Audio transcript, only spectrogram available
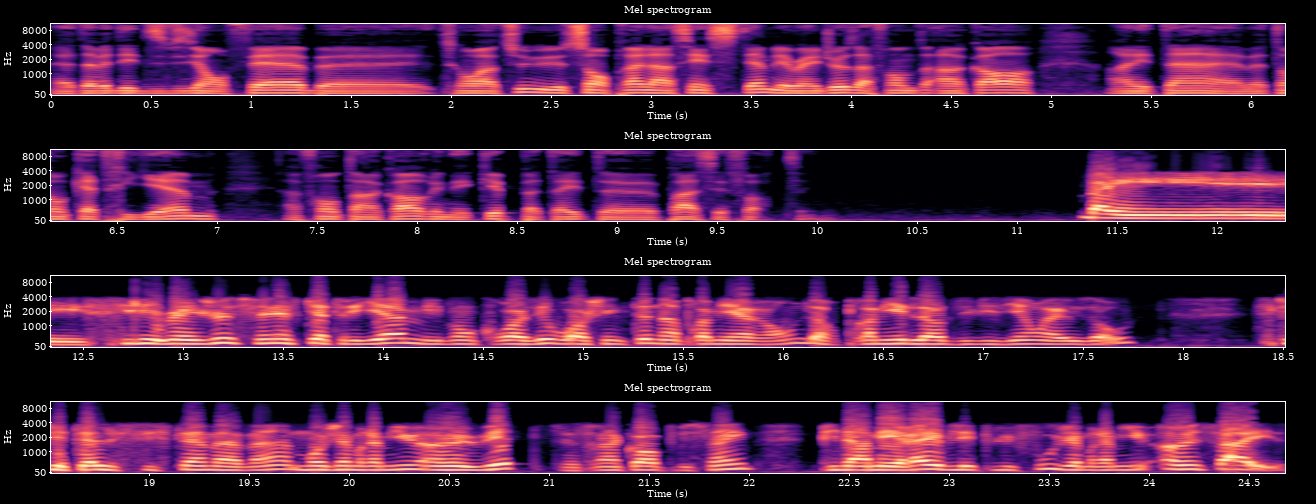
tu avais des divisions faibles. Euh, tu comprends-tu? Si on prend l'ancien système, les Rangers affrontent encore, en étant, euh, mettons, quatrième, affrontent encore une équipe peut-être euh, pas assez forte. Ben, si les Rangers finissent quatrième, ils vont croiser Washington en première ronde, leur premier de leur division à eux autres, ce qui était le système avant. Moi, j'aimerais mieux un 8, ce serait encore plus simple. Puis dans mes rêves les plus fous, j'aimerais mieux un 16.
